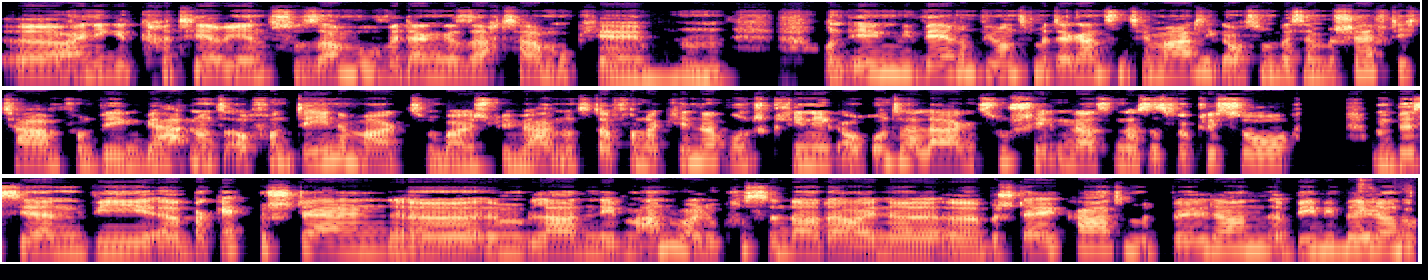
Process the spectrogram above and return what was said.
äh, einige Kriterien zusammen, wo wir dann gesagt haben, okay, hm. und irgendwie während wir uns mit der ganzen Thematik auch so ein bisschen beschäftigt haben, von wegen, wir hatten uns auch von Dänemark zum Beispiel, wir hatten uns da von der Kinderwunschklinik auch Unterlagen zuschicken lassen, das ist wirklich so ein bisschen wie äh, Baguette bestellen äh, im Laden nebenan, weil du kriegst dann da deine äh, Bestellkarte mit Bildern, äh, Babybildern von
